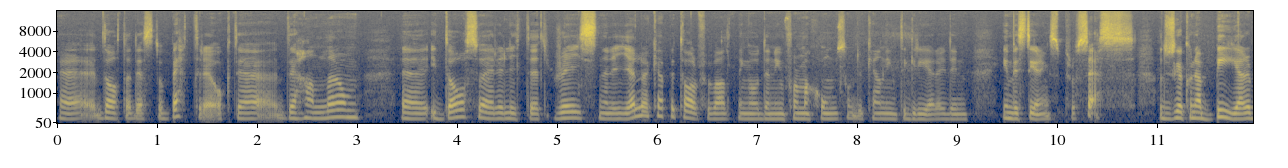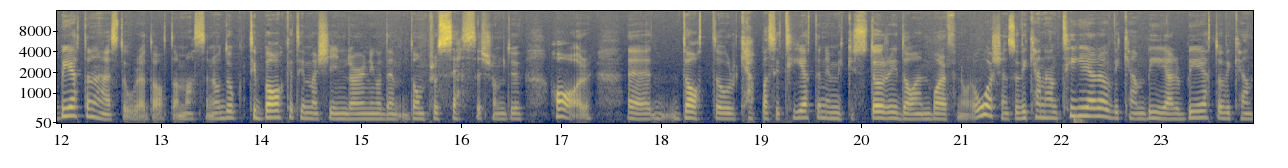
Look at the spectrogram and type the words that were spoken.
eh, data desto bättre. Och det, det handlar om Eh, idag så är det lite ett race när det gäller kapitalförvaltning och den information som du kan integrera i din investeringsprocess. Att du ska kunna bearbeta den här stora datamassan och då tillbaka till machine learning och den, de processer som du har. Eh, datorkapaciteten är mycket större idag än bara för några år sedan så vi kan hantera och vi kan bearbeta och vi kan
